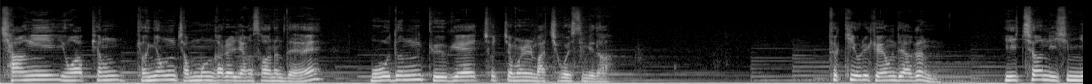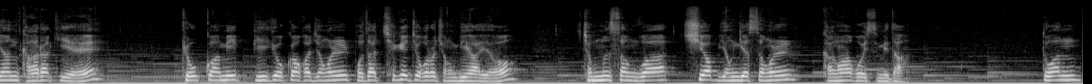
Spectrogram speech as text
창의 융합형 경영 전문가를 양성하는 데 모든 교육에 초점을 맞추고 있습니다. 특히 우리 경영대학은 2020년 가을학기에 교과 및 비교과 과정을 보다 체계적으로 정비하여 전문성과 취업 연계성을 강화하고 있습니다. 또한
